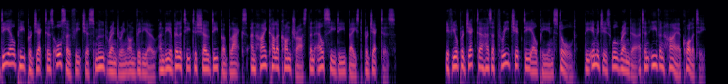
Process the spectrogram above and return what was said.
DLP projectors also feature smooth rendering on video and the ability to show deeper blacks and high color contrast than LCD based projectors. If your projector has a 3 chip DLP installed, the images will render at an even higher quality.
